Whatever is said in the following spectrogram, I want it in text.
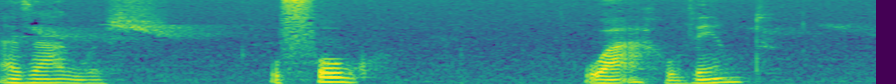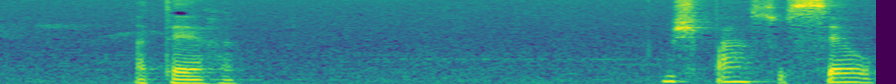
as águas, o fogo, o ar, o vento, a terra, o espaço, o céu,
